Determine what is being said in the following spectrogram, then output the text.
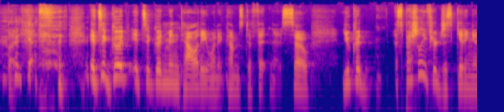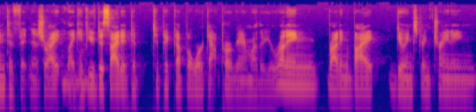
but Yes. it's a good it's a good mentality when it comes to fitness. So you could especially if you're just getting into fitness, right? Like if mm-hmm. you've decided to to pick up a workout program whether you're running, riding a bike, doing strength training,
